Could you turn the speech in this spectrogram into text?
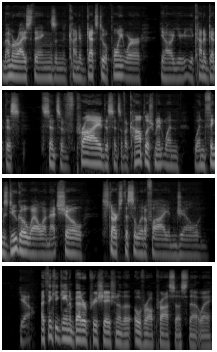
memorize things and it kind of gets to a point where you know you you kind of get this sense of pride, this sense of accomplishment when when things do go well and that show starts to solidify and gel and yeah. I think you gain a better appreciation of the overall process that way.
